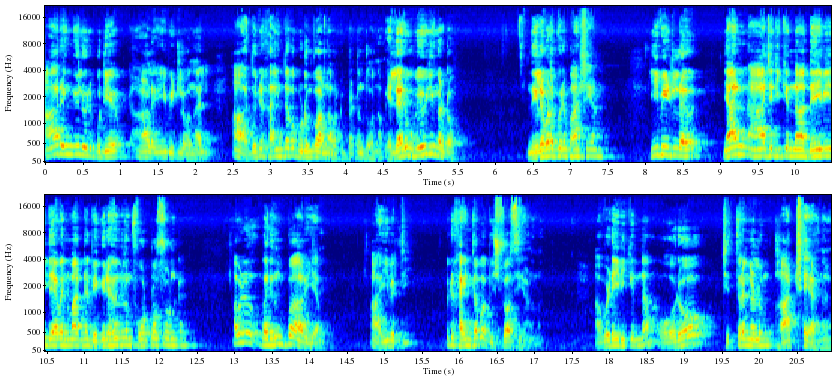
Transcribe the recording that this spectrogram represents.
ആരെങ്കിലും ഒരു പുതിയ ആൾ ഈ വീട്ടിൽ വന്നാൽ ആ അതൊരു ഹൈന്ദവ കുടുംബമാണെന്ന് അവർക്ക് പെട്ടെന്ന് തോന്നാം. എല്ലാവരും ഉപയോഗിക്കും കേട്ടോ. നിലവിളക്കൊരു ഭാഷയാണ്. ഈ വീട്ടിൽ ഞാൻ ആചരിക്കുന്ന ദേവി ദേവന്മാരുടെ വിഗ്രഹങ്ങളും ഫോട്ടോസും ഉണ്ട്. അവൾ വരുമ്പോൾ അറിയാം ആ ഈ വ്യക്തി ഒരു ഹൈന്ദവ വിശ്വാസിയാണെന്ന്. അവിടെ ഇരിക്കുന്ന ഓരോ ചിത്രങ്ങളും ഭാഷയാണ്.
